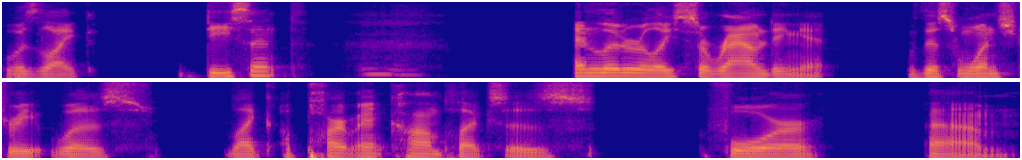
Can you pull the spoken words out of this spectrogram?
was like decent Mhm. and literally surrounding it this one street was like apartment complexes for um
